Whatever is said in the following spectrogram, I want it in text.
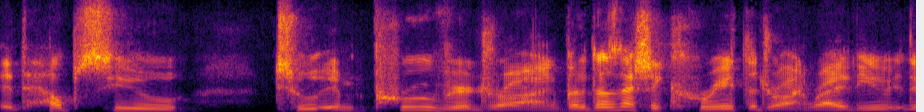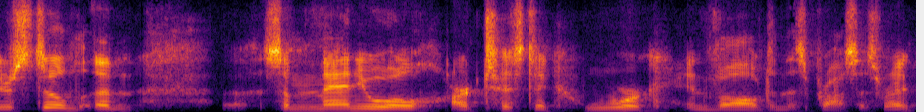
it helps you to improve your drawing, but it doesn't actually create the drawing, right? You, there's still an, some manual artistic work involved in this process, right?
